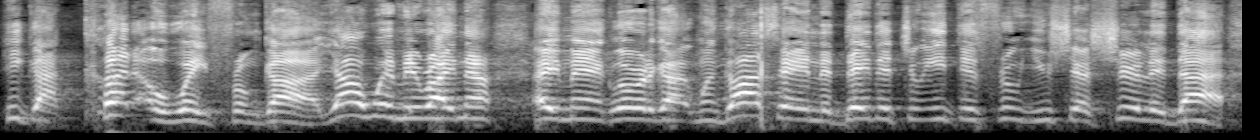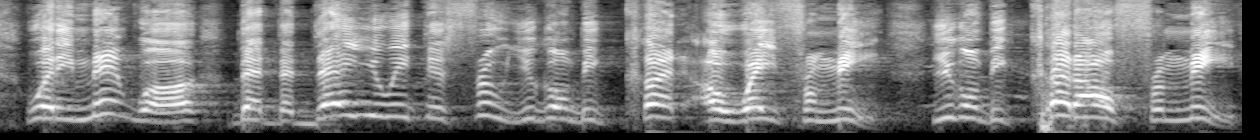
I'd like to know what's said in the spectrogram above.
He got cut away from God. Y'all with me right now? Amen. Glory to God. When God said, in the day that you eat this fruit, you shall surely die. What he meant was that the day you eat this fruit, you're going to be cut away from me. You're going to be cut off from me.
